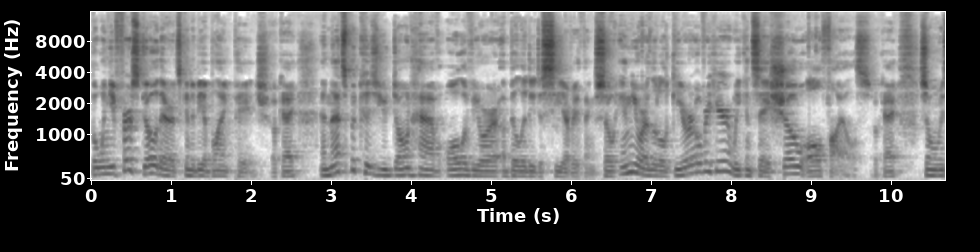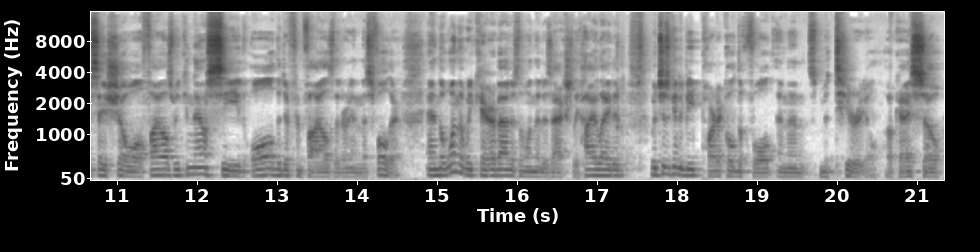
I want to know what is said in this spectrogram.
But when you first go there, it's gonna be a blank page, okay? And that's because you don't have all of your ability to see everything. So in your little gear over here, we can say show all files, okay? So when we say show all files, we can now see all the different files that are in this folder. And the one that we care about is the one that is actually highlighted, which is gonna be particle default and then it's material. Okay, so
